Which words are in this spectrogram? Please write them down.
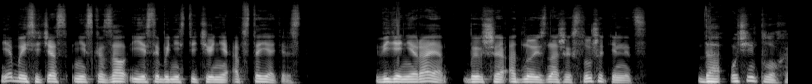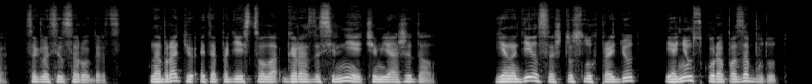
Я бы и сейчас не сказал, если бы не стечение обстоятельств. Видение рая, бывшая одной из наших слушательниц... Да, очень плохо, согласился Робертс. На братью это подействовало гораздо сильнее, чем я ожидал. Я надеялся, что слух пройдет, и о нем скоро позабудут.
